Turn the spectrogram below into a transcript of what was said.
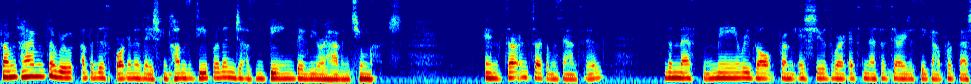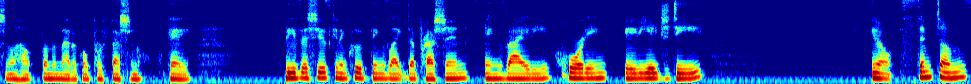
Sometimes the root of the disorganization comes deeper than just being busy or having too much. In certain circumstances, the mess may result from issues where it's necessary to seek out professional help from a medical professional, okay? These issues can include things like depression, anxiety, hoarding, ADHD. You know, symptoms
